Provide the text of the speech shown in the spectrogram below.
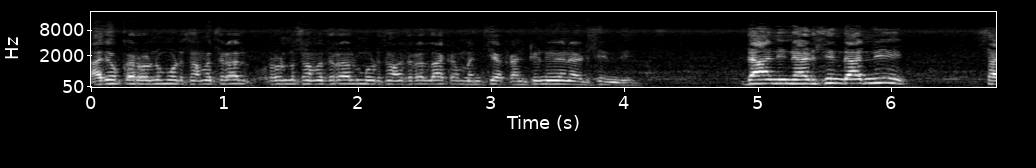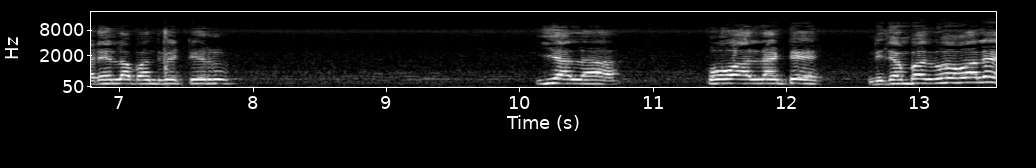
అది ఒక రెండు మూడు సంవత్సరాలు రెండు సంవత్సరాలు మూడు సంవత్సరాల దాకా మంచిగా కంటిన్యూగా నడిచింది. దాన్ని నడిచిన దాన్ని సడన్లా బంద్ పెట్టారు ఇవాళ పోవాలంటే నిజామాబాద్ పోవాలి.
